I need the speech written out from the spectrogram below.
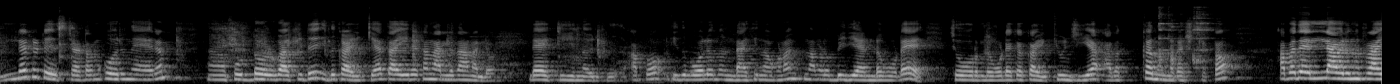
നല്ലൊരു ടേസ്റ്റ് കേട്ടോ നമുക്ക് ഒരു നേരം ഫുഡ് ഒഴിവാക്കിയിട്ട് ഇത് കഴിക്കുക. തൈരൊക്കെ നല്ലതാണല്ലോ ഡയറ്റ് ചെയ്യുന്നവർക്ക്. അപ്പോൾ ഇതുപോലെ ഒന്ന് ഉണ്ടാക്കി നോക്കണം. നമ്മൾ ബിരിയാണിന്റെ കൂടെ ചോറിന്റെ കൂടെയൊക്കെ കഴിക്കുകയും ചെയ്യുക. അതൊക്കെ നിങ്ങളുടെ ഇഷ്ടം കേട്ടോ. അപ്പോൾ അതെല്ലാവരും ഒന്ന് ട്രൈ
